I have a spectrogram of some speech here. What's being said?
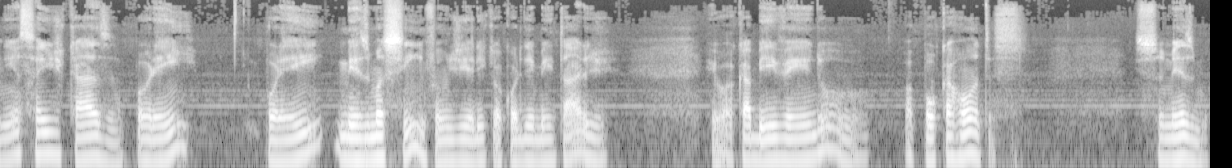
nem a sair de casa, porém, porém, mesmo assim, foi um dia ali que eu acordei bem tarde, eu acabei vendo a Pocahontas. Isso mesmo,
